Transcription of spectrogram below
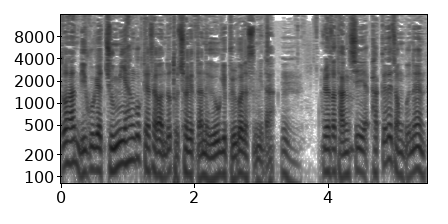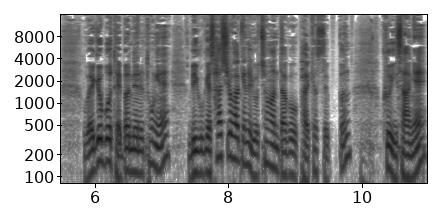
또한 미국의 주미 한국 대사관도 도청했다는 의혹이 불거졌습니다. 음. 그래서 당시 박근혜 정부는 외교부 대변인을 통해 미국의 사실 확인을 요청한다고 밝혔을 뿐 그 이상의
